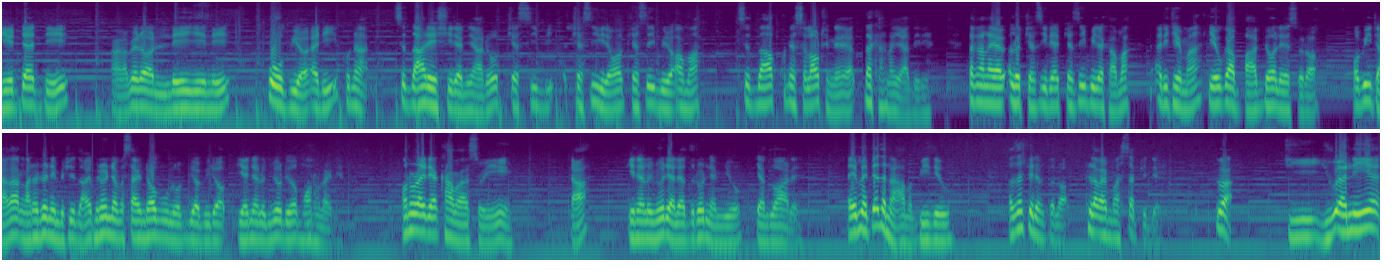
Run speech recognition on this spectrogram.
ရေတက်တွေအဲပြီးတော့လေရင်တွေပို့ပြီးတော့အဲ့ဒီခုန စစ်သားတွေရှိတဲ့နေရာတို့ဖြက်စီးပြီးဖြက်စီးပြီးတော့ဖြက်စီးပြီးတော့အမှစစ်သား90လောက်ထင်တဲ့တက်ခံလိုက်ရသေးတယ်တက်ခံလိုက်ရအဲ့လိုဖြက်စီးတယ်ဖြက်စီးပြီးတဲ့အခါမှာအဲ့ဒီချိန်မှာတရုတ်ကဘာပြောလဲဆိုတော့ဟောပြီးဒါကငါတို့တွေနေမဖြစ်သွားဘူးမင်းတို့နေမဆိုင်တော့ဘူးလို့ပြောပြီးတော့ BNL လိုမျိုးတွေမောင်းထုတ်လိုက်တယ်မောင်းထုတ်လိုက်တဲ့အခါမှာဆိုရင်ဒါ BNL လိုမျိုးတွေလည်းသူတို့နေမျိုးပြန်သွားတယ်အဲ့မဲ့ပြဿနာကမပြီးသေးဘူးဘာသက်ဖြစ်လဲဆိုတော့ဖိလစ်ပိုင်မှာဆက်ဖြစ်တယ်သူကဒီ UN ရဲ့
